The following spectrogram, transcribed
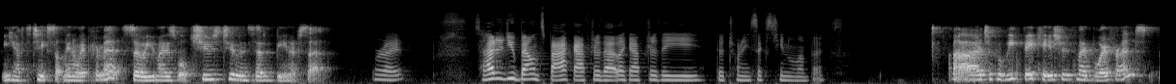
you have to take something away from it. So you might as well choose to instead of being upset. Right. So how did you bounce back after that? Like after the the 2016 Olympics? Uh, I took a week vacation with my boyfriend.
